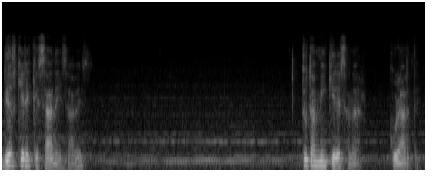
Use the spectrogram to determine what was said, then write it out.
Dios quiere que sane, ¿sabes? Tú también quieres sanar, curarte.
